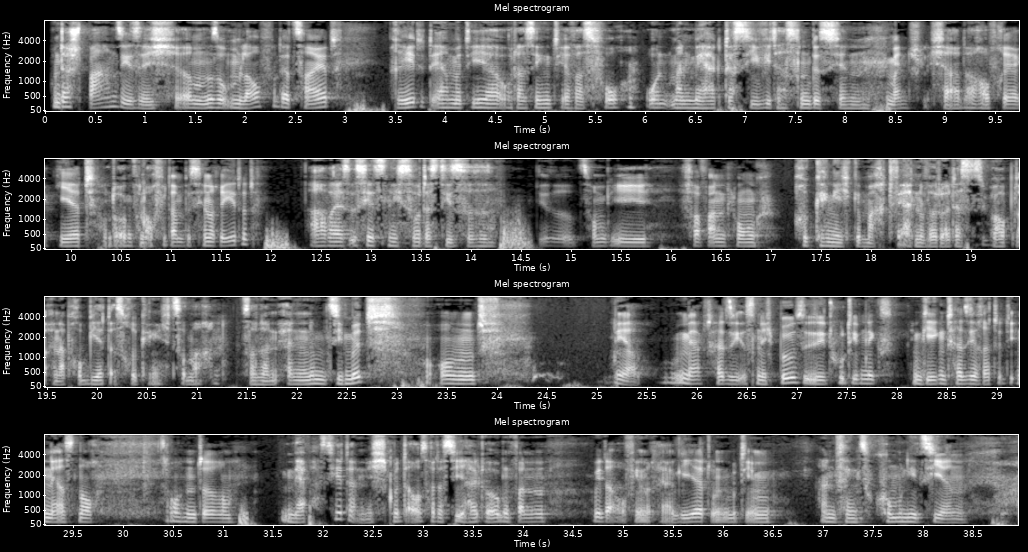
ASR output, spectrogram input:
Und da sparen sie sich. Ähm, so im Laufe der Zeit redet er mit ihr oder singt ihr was vor und man merkt, dass sie wieder so ein bisschen menschlicher darauf reagiert und irgendwann auch wieder ein bisschen redet. Aber es ist jetzt nicht so, dass diese, diese Zombie-Verwandlung rückgängig gemacht werden würde oder dass es überhaupt einer probiert, das rückgängig zu machen, sondern er nimmt sie mit und ja, merkt halt, sie ist nicht böse, sie tut ihm nichts. Im Gegenteil, sie rettet ihn erst noch. Und äh, mehr passiert dann nicht mit, außer dass sie halt irgendwann wieder auf ihn reagiert und mit ihm anfängt zu kommunizieren.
